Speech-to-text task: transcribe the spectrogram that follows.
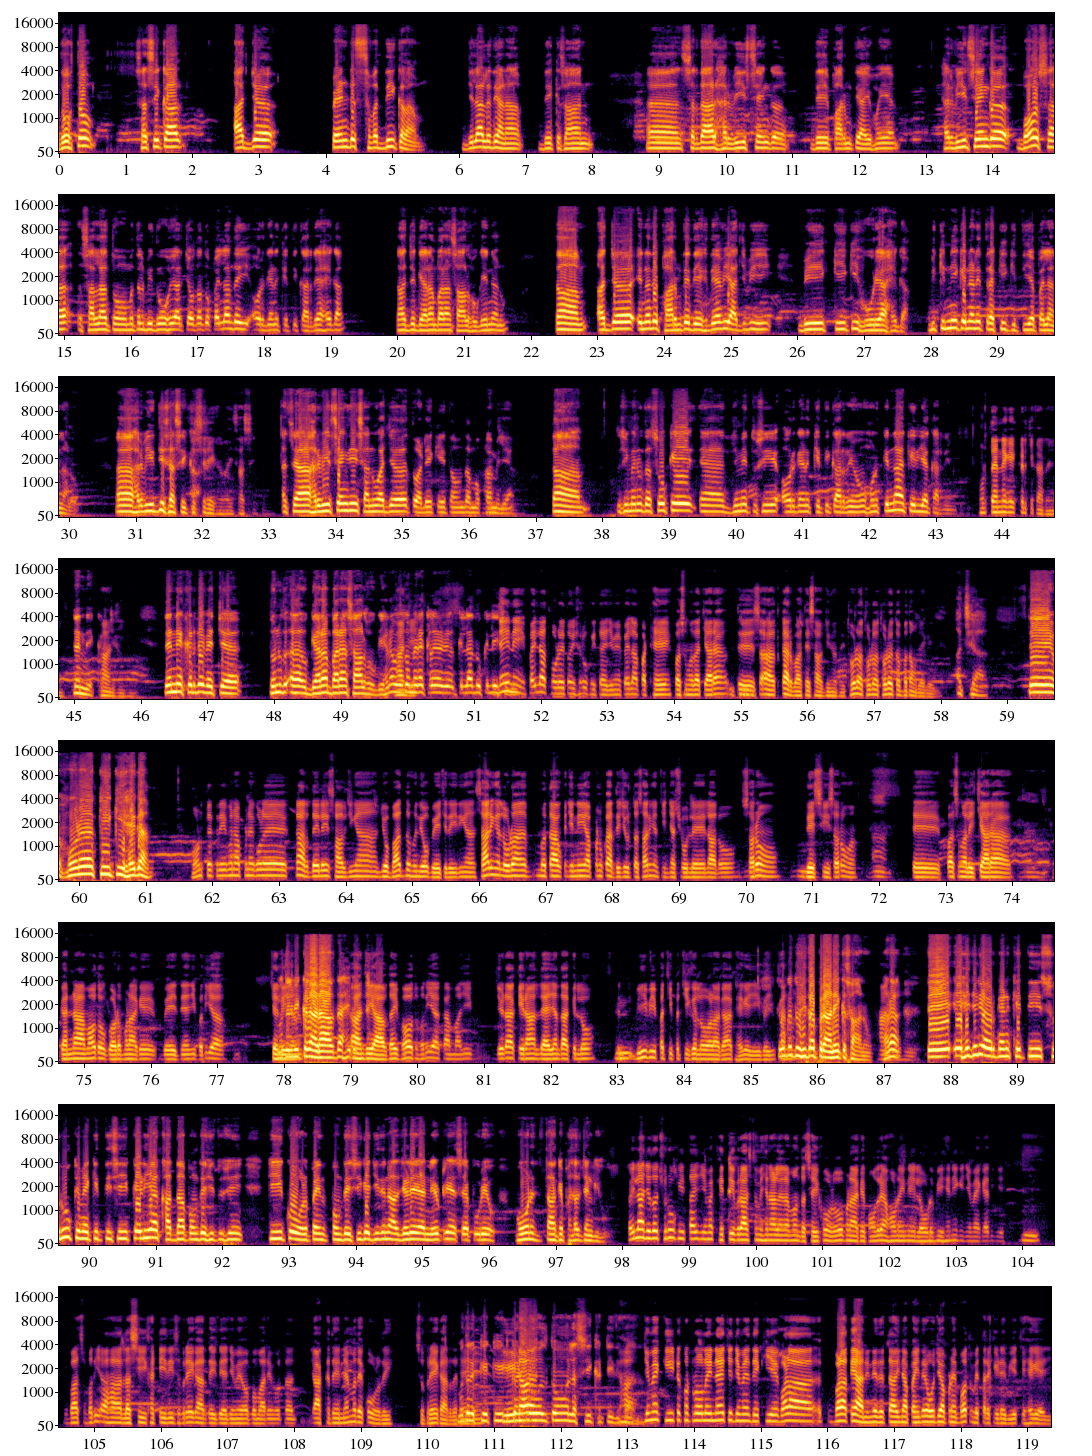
ਦੋਸਤੋ, ਸਤਿ ਸ੍ਰੀ ਅਕਾਲ। ਅੱਜ ਪਿੰਡ ਸਵੱਦੀ ਕਲਾਂ, ਜ਼ਿਲ੍ਹਾ ਲੁਧਿਆਣਾ ਦੇ ਕਿਸਾਨ ਸਰਦਾਰ ਹਰਵੀਰ ਸਿੰਘ ਦੇ ਫਾਰਮ ਤੇ ਆਏ ਹੋਏ ਆ। ਹਰਵੀਰ ਸਿੰਘ ਬਹੁਤ ਸਾ- ਸਾਲਾਂ ਤੋਂ, ਮਤਲਬ ਵੀ 2014 ਤੋਂ ਪਹਿਲਾਂ ਦਾ ਹੀ ਆਰਗੈਨਿਕ ਖੇਤੀ ਕਰ ਰਿਹਾ ਹੈਗਾ। ਅੱਜ 11 12 ਸਾਲ ਹੋ ਗਏ ਇਹਨਾਂ ਨੂੰ। ਤਾਂ ਅੱਜ ਇਹਨਾਂ ਦੇ ਫਾਰਮ ਤੇ ਦੇਖਦੇ ਆ ਵੀ ਅੱਜ ਵੀ ਵੀ ਕੀ ਕੀ ਹੋ ਰਿਹਾ ਹੈਗਾ। ਵੀ ਕਿੰਨੀ ਕਿ ਇਹਨਾਂ ਨੇ ਤਰੱਕੀ ਕੀਤੀ ਹੈ ਪਹਿਲਾਂ ਨਾਲੋਂ। ਹਰਵੀਰ ਜੀ ਸਤਿ ਸ੍ਰੀ ਸਤਿ ਅਕਾਲ ਸ੍ਰੀ ਅਕਾਲ ਬਾਈ ਸਤਿ ਸ੍ਰੀ ਅਕਾਲ। ਅੱਛਾ ਹਰਵੀਰ ਸਿੰਘ ਜੀ ਸਾਨੂੰ ਅੱਜ ਤੁਹਾਡੇ ਖੇਤ ਆਉਣ ਦਾ ਮੌਕਾ। ਮਿਲਿਆ। ਤਾਂ ਤੁਸੀਂ ਮੈਨੂੰ ਦੱਸੋ ਕਿ ਜਿਵੇਂ ਤੁਸੀਂ ਆਰਗੈਨਿਕ ਖੇਤੀ ਕਰ ਰਹੇ ਹੋ ਹੁਣ ਕਿੰਨਾ ਏਰੀਆ ਕਰ ਰਹੇ ਹੋ ਹੁਣ 3 ਏਕੜ ਚ ਕਰ ਰਹੇ ਹਾਂ ਤਿੰਨ ਏਕੜ ਹਾਂਜੀ। ਤਿੰਨ ਏਕੜ ਦੇ ਵਿੱਚ ਤੁਹਾਨੂੰ 11 12 ਸਾਲ ਹੋ ਗਏ ਹਨਾ? ਉਹ ਤਾਂ। ਮੇਰਾ ਕਿੱਲਾ ਦੋ ਕਿੱਲੇ ਨਹੀਂ ਨਹੀਂ ਪਹਿਲਾਂ ਥੋੜੇ ਤੋਂ ਹੀ ਸ਼ੁਰੂ ਕੀਤਾ ਜਿਵੇਂ ਪਹਿਲਾਂ ਪੱਠੇ ਪਸ਼ੂਆਂ ਦਾ ਚਾਰਾ ਤੇ ਘਰ ਵਾਸਤੇ ਸਬਜ਼ੀਆਂ ਤੋਂ ਥੋੜਾ ਥੋੜਾ ਥੋੜੇ ਤੋਂ ਬਤਾਉਂਦੇ ਗਏ। ਅੱਛਾ। ਤੇ ਹੁਣ ਕੀ ਕੀ ਹੈਗਾ? ਹੁਣ ਤਕਰੀਬਨ ਆਪਣੇ ਕੋਲੇ ਘਰ ਦੇ ਲਈ ਸਬਜ਼ੀਆਂ ਜੋ ਵੱਧ ਹੁੰਦੀਆਂ ਉਹ ਵੇਚ ਦਈਦੀਆਂ। ਸਾਰੀਆਂ ਲੋੜਾਂ ਮੁਤਾਬਕ ਜਿੰਨੀ ਆਪਾਂ ਨੂੰ ਘਰ ਦੀ ਜ਼ਰੂਰਤ ਆ ਸਾਰੀਆਂ ਚੀਜ਼ਾਂ ਛੋਲੇ ਲਾ ਲਓ ਸਰੋਂ ਦੇਸੀ ਸਰੋਂ ਹਾਂ। ਤੇ ਪਸ਼ੂਆਂ ਲਈ ਚਾਰਾ ਗੰਨਾ ਮਾ ਉਹ ਤੋਂ ਗੁੜ ਬਣਾ ਕੇ ਵੇਚਦੇ ਆ ਜੀ ਵਧੀਆ। ਚੱਲੀ ਮਤਲਬ ਵੀ ਜਾਂਦਾ। ਘਲਾੜਾ ਆਪਦਾ ਹੈਗਾ। ਹਾਂਜੀ ਆਪਦਾ ਹੀ ਬਹੁਤ ਵਧੀਆ ਕੰਮ ਆ ਜੀ। ਜਿਹੜਾ ਕਿਰਾਂ ਲੈ ਜਾਂਦਾ ਕਿਲੋ 20 20 25 25 ਕਿਲੋ ਵਾਲਾ ਗਾਹਕ ਹੈਗੇ ਜੀ ਬਈ। ਕਿਉਂਕਿ ਤੁਸੀਂ ਤਾਂ ਪੁਰਾਣੇ ਕਿਸਾਨ ਹੋ ਹਨਾ? ਹਾਂਜੀ, ਹਾਂਜੀ। ਤੇ ਇਹ ਜਿਹੜੀ ਆਰਗੈਨਿਕ ਖੇਤੀ ਸ਼ੁਰੂ ਕਿਵੇਂ ਕੀਤੀ ਸੀ? ਕਿਹੜੀਆਂ ਖਾਦਾਂ ਪਾਉਂਦੇ ਸੀ ਤੁਸੀਂ? ਕੀ ਘੋਲ ਪੈਂ- ਪਾਉਂਦੇ ਸੀਗੇ ਜਿਹਦੇ ਨਾਲ ਜਿਹੜੇ ਨਿਊਟ੍ਰੀਐਂਟਸ ਹੈ ਪੂਰੇ ਹੋਣ ਤਾਂ ਕਿ ਫਸਲ ਚੰਗੀ ਹੋ ਪਹਿਲਾਂ ਜਦੋਂ ਸ਼ੁਰੂ ਕੀਤਾ ਜੀ ਜਿਵੇਂ ਖੇਤੀ ਵਿਰਾਸਤ ਮਿਸ਼ਨ ਵਾਲਿਆਂ ਨੇ ਮੈਨੂੰ ਦੱਸਿਆ ਸੀ ਘੋਲ ਉਹ ਬਣਾ ਕੇ ਪਾਉਂਦੇ ਰਿਹਾ ਹੁਣ ਇੰਨੀ ਲੋੜ ਵੀ ਹੈ ਨਹੀਂ ਕਿ ਜਿਵੇਂ ਕਹਿ ਦਈਏ। ਬਸ ਵਧੀਆ ਆਹ ਲੱਸੀ ਖੱਟੀ ਦੀ ਸਪਰੇਅ ਕਰ ਦਈਦੀ ਆ ਜਿਵੇਂ ਉਹ ਬਿਮਾਰੀ ਮੁਰਤਾ ਅੱਖ ਦੇ ਨਿੰਮ ਦੇ ਘੋਲ ਦੀ ਸਪਰੇਅ ਕਰ ਦਿੰਦੇ ਮਤਲਬ। ਕਿ ਕੀਟ ਕੀਟ- ਕੰਟਰੋਲ ਤੋਂ ਲੱਸੀ ਖੱਟੀ ਦੀ ਹਾਂ ਜਿਵੇਂ ਕੀਟ ਕੰਟਰੋਲ ਇਹਨਾਂ ਇਹ ਚ ਜਿਵੇਂ ਦੇਖੀਏ ਬੜਾ ਬੜਾ ਧਿਆਨ ਹੀ ਨਹੀਂ ਦਿੱਤਾ ਇਹਨਾਂ ਪੈਂਦੇ ਉਹ ਜੇ ਆਪਣੇ ਬਹੁਤ ਮਿੱਤਰ ਕੀੜੇ ਵੀ ਚ ਹੈਗੇ ਆ ਜੀ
